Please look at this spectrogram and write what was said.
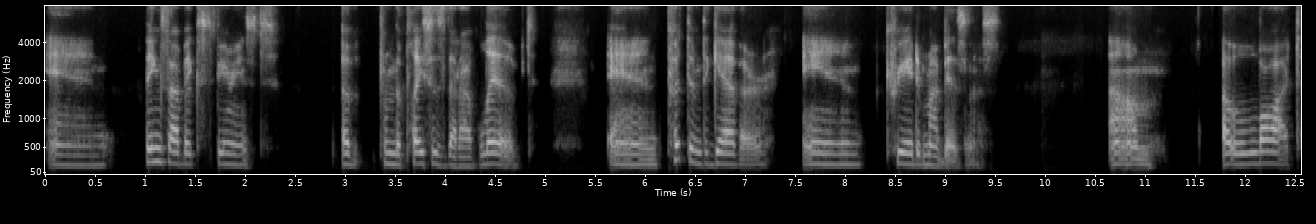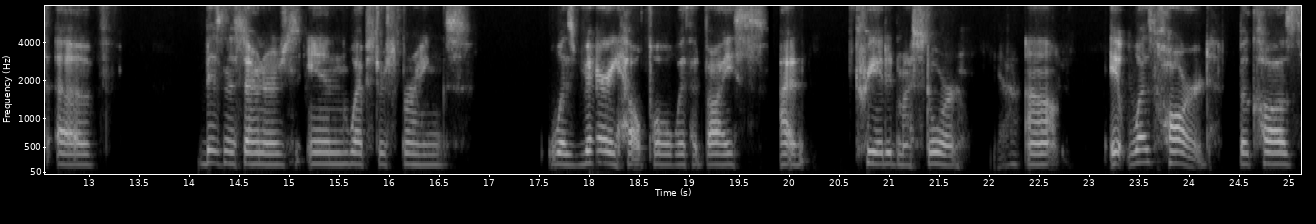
and things I've experienced of, from the places that I've lived and put them together and created my business. Um, a lot of business owners in Webster Springs was very helpful with advice. I created my store. Yeah. Um, it was hard because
